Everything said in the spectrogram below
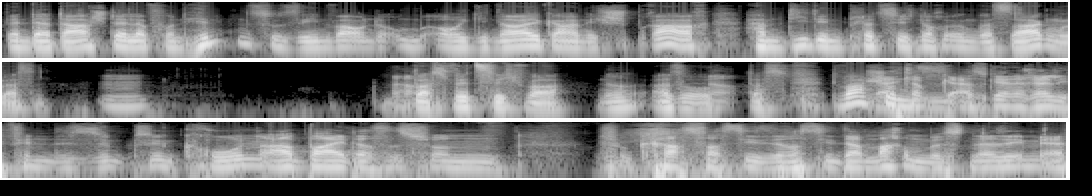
wenn der Darsteller von hinten zu sehen war und im Original gar nicht sprach, haben die den plötzlich noch irgendwas sagen lassen, Ja. was witzig war. Ne? Also Ja. das war Ja, schon. ich glaube, also generell, ich finde, die Syn Synchronarbeit, das ist schon, schon krass, was die, was die da machen müssen. Also eben, äh,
